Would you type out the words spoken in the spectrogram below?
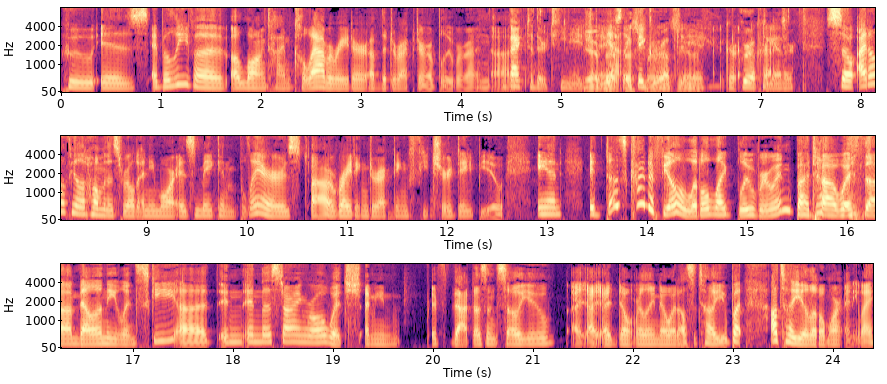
who is, I believe, a, a longtime collaborator of the director of Blue Ruin. Uh, Back to their teenage Yeah, days. best- like they best grew up friends, together. Cor- Grew up together. So I don't feel at home in this world anymore is Macon Blair's uh, writing directing feature debut, and it does kind of feel a little like Blue Ruin, but uh, with uh, Melanie Lynskey uh, in in the starring role. Which I mean, if that doesn't sell you, I, I, don't really know what else to tell you. But I'll tell you a little more anyway.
